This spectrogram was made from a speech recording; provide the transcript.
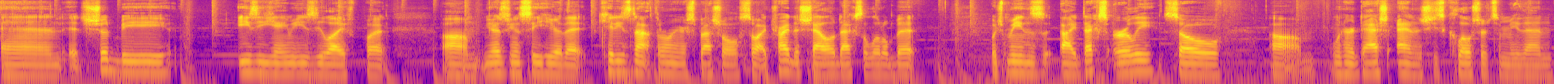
And it should be easy game, easy life, but um, you guys to see here that Kitty's not throwing her special, so I tried to shallow dex a little bit, which means I dex early, so um, when her dash ends, she's closer to me than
